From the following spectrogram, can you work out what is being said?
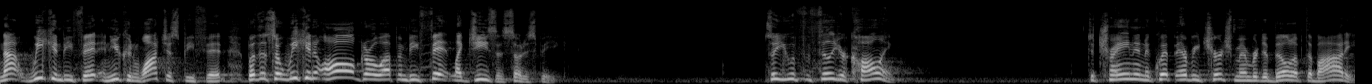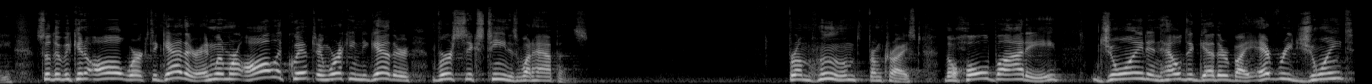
not we can be fit and you can watch us be fit, but that so we can all grow up and be fit like Jesus, so to speak. So you would fulfill your calling to train and equip every church member to build up the body so that we can all work together. And when we're all equipped and working together, verse 16 is what happens. From whom, from Christ, the whole body, joined and held together by every joint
